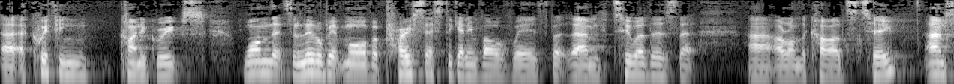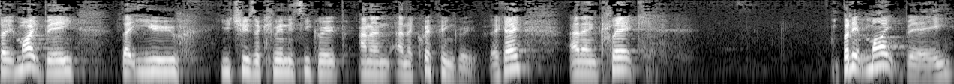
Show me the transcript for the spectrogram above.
uh, equipping kind of groups. One that's a little bit more of a process to get involved with, but um, two others that uh, are on the cards too. Um, so it might be that you, you choose a community group and an, an equipping group, okay? And then click. But it might be,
